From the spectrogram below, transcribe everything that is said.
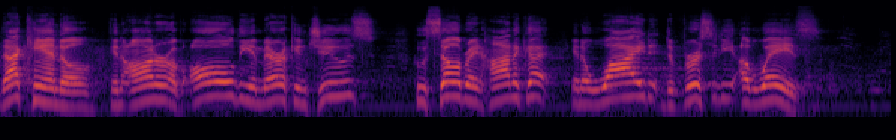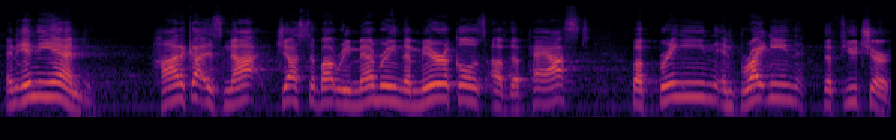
that candle in honor of all the American Jews who celebrate Hanukkah in a wide diversity of ways. And in the end, Hanukkah is not just about remembering the miracles of the past, but bringing and brightening the future.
